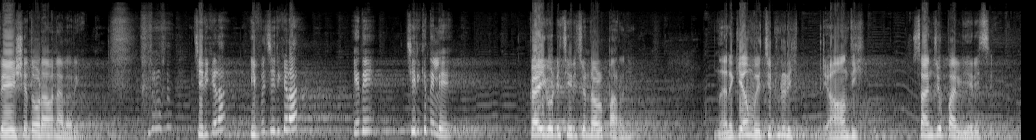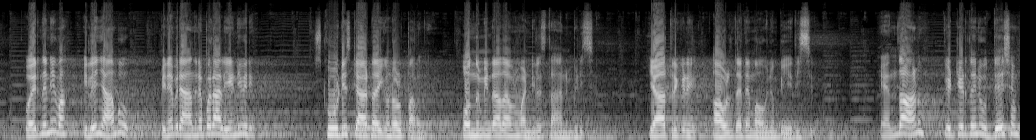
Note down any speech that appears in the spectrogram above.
ദേഷ്യത്തോടെ അവൻ അലറി. ചിരിക്കടാ ഇപ്പൊ ചിരിക്കടാ. ഇത് ചിരിക്കുന്നില്ലേ? കൈകൊട്ടി ചിരിച്ചുകൊണ്ട് അവൾ പറഞ്ഞു. നിനക്ക് ഞാൻ വെച്ചിട്ടുണ്ടടി ഭ്രാന്തി. സഞ്ജു പല്ലിയരിച്ച്. വരുന്നുണ്ടേ വാ. ഇല്ലേ ഞാൻ പോവും. പിന്നെ ഭ്രാന്തിനെ പോലെ അലയേണ്ടി വരും. സ്കൂട്ടി സ്റ്റാർട്ട് ആയിക്കൊണ്ട് അവൾ പറഞ്ഞു. ഒന്നും മിണ്ടാതെ അവൻ വണ്ടിയിൽ സ്ഥാനം പിടിച്ചു. യാത്രക്കിടയിൽ അവൾ തന്റെ മൗനം ഭേദിച്ചു. എന്താണ്? കെട്ടിയെടുത്തതിന്റെ ഉദ്ദേശം?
